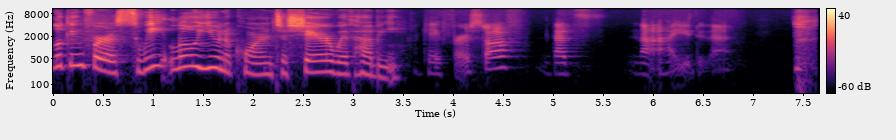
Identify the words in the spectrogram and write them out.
Looking for a sweet little unicorn to share with hubby. Okay, first off, that's not how you do that.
